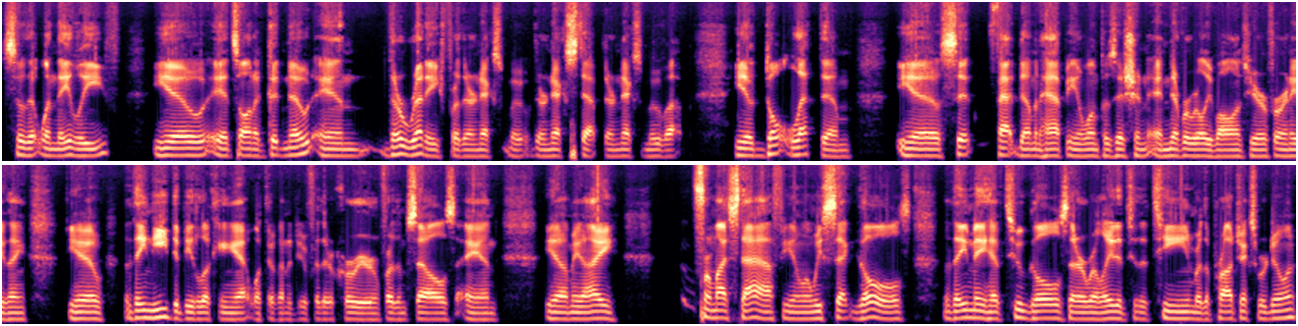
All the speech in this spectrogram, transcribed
so that when they leave you know it's on a good note and they're ready for their next move their next step their next move up you know don't let them you know sit fat, dumb, and happy in one position and never really volunteer for anything. You know, they need to be looking at what they're going to do for their career and for themselves. And, you know, I mean, I, for my staff, you know, when we set goals, they may have two goals that are related to the team or the projects we're doing,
